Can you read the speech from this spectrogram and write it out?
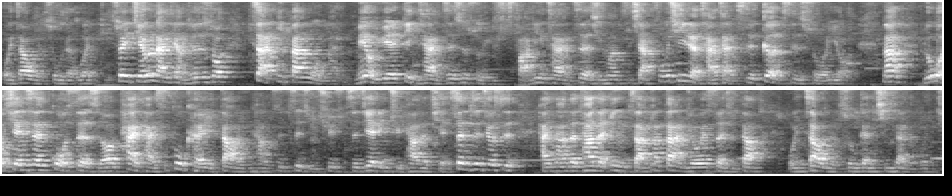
伪造文书的问题。所以结论来讲，就是说，在一般我们没有约定财产制是属于法定财产制的情况之下，夫妻的财产是各自所有。那如果先生过世的时候，太太是不可以到银行是自己去直接领取他的钱，甚至就是还拿着他的印章，那当然就会涉及到伪造文书跟侵占的问题。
